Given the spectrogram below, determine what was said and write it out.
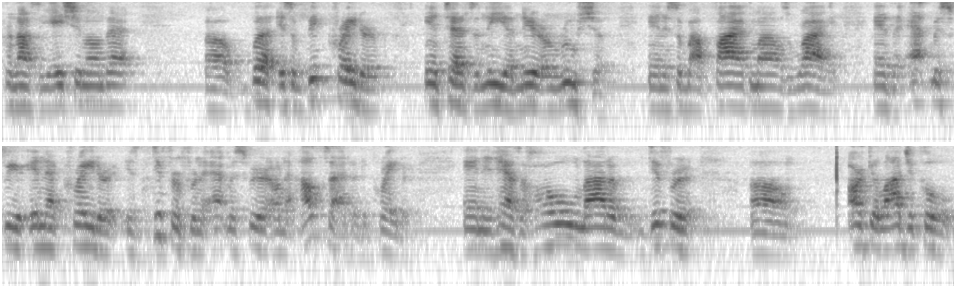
pronunciation on that. Uh, but it's a big crater in Tanzania near Arusha, and it's about five miles wide. And the atmosphere in that crater is different from the atmosphere on the outside of the crater. And it has a whole lot of different um, archaeological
